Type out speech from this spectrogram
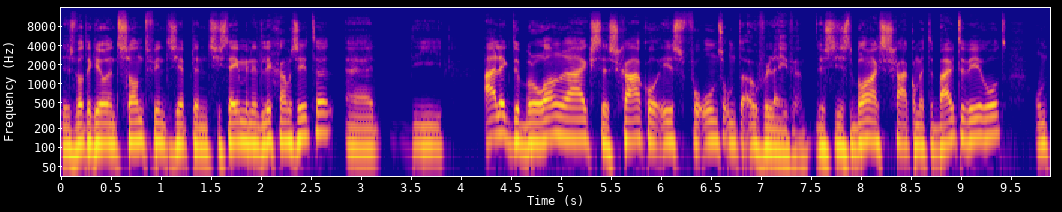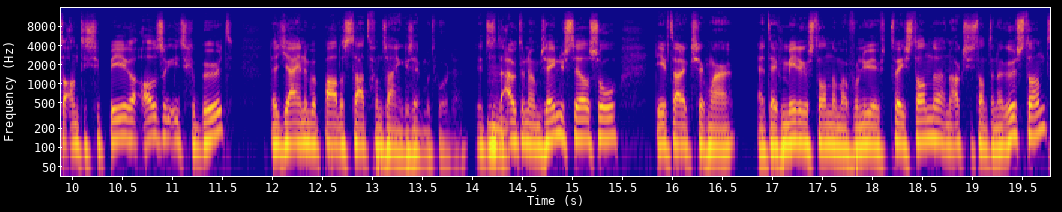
Dus wat ik heel interessant vind, is je hebt een systeem in het lichaam zitten eh, die eigenlijk de belangrijkste schakel is voor ons om te overleven. Dus die is de belangrijkste schakel met de buitenwereld om te anticiperen als er iets gebeurt dat jij in een bepaalde staat van zijn gezet moet worden. Dit is het autonoom zenuwstelsel. Die heeft eigenlijk zeg maar, het heeft meerdere standen, maar voor nu heeft het twee standen, een actiestand en een ruststand.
